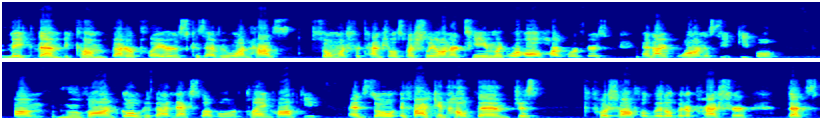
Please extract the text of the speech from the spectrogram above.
make them become better players because everyone has so much potential, especially on our team. Like we're all hard workers, and I want to see people um, move on, go to that next level of playing hockey. And so if I can help them just push off a little bit of pressure, that's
